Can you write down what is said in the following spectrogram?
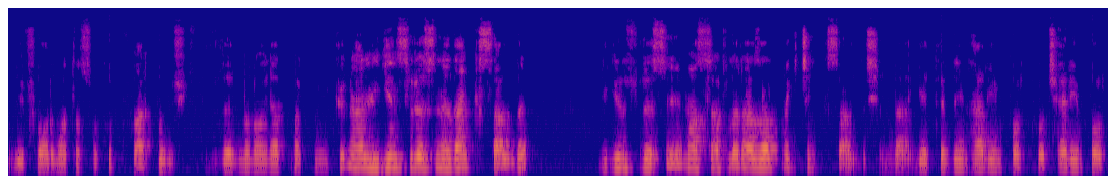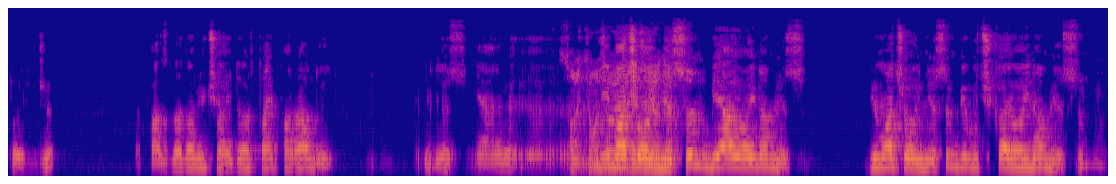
bir formata sokup farklı bir fikstür üzerinden oynatmak mümkün. Ha, ligin süresi neden kısaldı? Ligin süresi masrafları azaltmak için kısaldı. Şimdi getirdiğin her import koç, her import oyuncu fazladan 3 ay 4 ay para alıyordu. E Biliyorsun yani e, Son bir maç oynuyorsun bir ay oynamıyorsun. Bir maç oynuyorsun bir buçuk ay oynamıyorsun.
